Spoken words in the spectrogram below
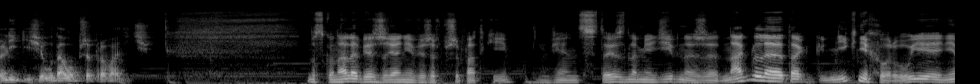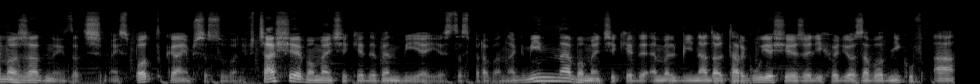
ligi się udało przeprowadzić. Doskonale wiesz, że ja nie wierzę w przypadki, więc to jest dla mnie dziwne, że nagle tak nikt nie choruje, nie ma żadnych zatrzymań spotkań, przesuwań w czasie. W momencie, kiedy w NBA jest to sprawa nagminna, w momencie, kiedy MLB nadal targuje się, jeżeli chodzi o zawodników, a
